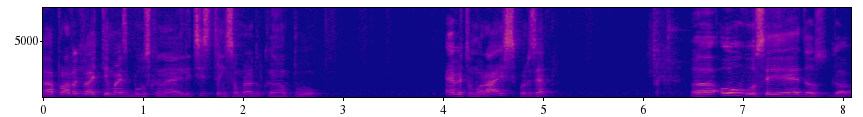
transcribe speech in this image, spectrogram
a palavra que vai ter mais busca, né? Elitista em São Bernardo do Campo, Everton Moraes, por exemplo. Uh, ou você é da, da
